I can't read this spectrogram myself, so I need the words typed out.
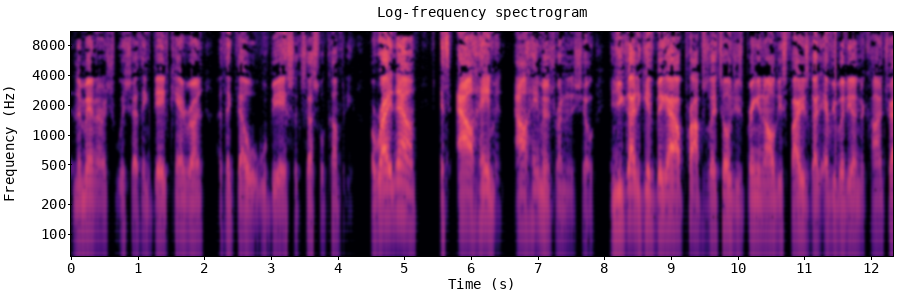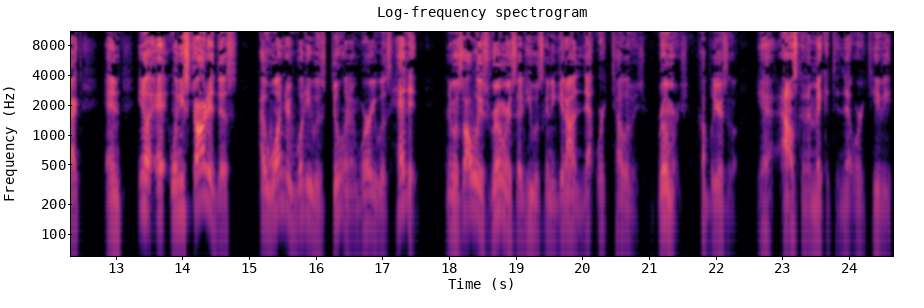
in the manner in which I think Dave can run, I think that will, will be a successful company. But right now, it's Al Haymon. Al Haymon is running the show. And you got to give Big Al props. As I told you, he's bringing all these fighters, got everybody under contract. And, you know, eh, when he started this, I wondered what he was doing and where he was headed. And there was always rumors that he was going to get on network television. Rumors a couple of years ago. Yeah, Al's going to make it to network TV.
